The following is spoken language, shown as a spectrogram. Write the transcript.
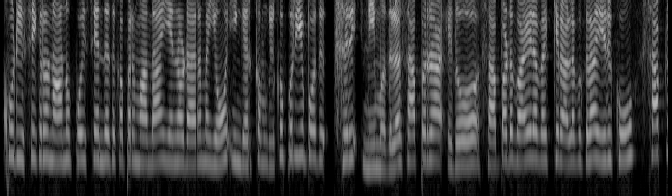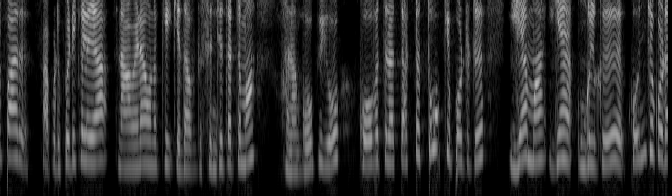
கூடிய சீக்கிரம் நானும் போய் சேர்ந்ததுக்கு அப்புறமா தான் என்னோட அருமையும் இங்கே இருக்கவங்களுக்கு புரிய போகுது. சரி நீ முதல்ல சாப்பிட்றா. ஏதோ சாப்பாடு வாயில வைக்கிற அளவுக்கு தான் இருக்கும். சாப்பிட்டு பாரு. அப்படி பிடிக்கலையா? நான் வேணா உனக்கு ஏதாவது செஞ்சு தட்டுமா? ஆனால் கோபியோ கோவத்தில் தட்டை தூக்கி போட்டுட்டு ஏம்மா ஏன்? உங்களுக்கு கொஞ்சம் கூட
